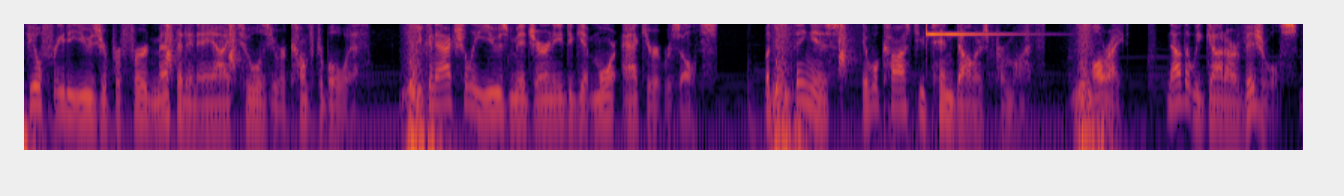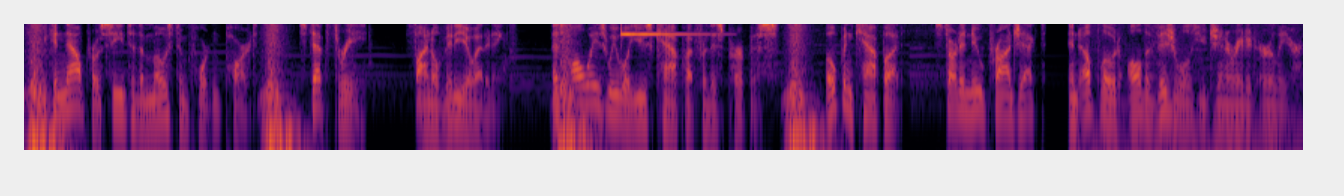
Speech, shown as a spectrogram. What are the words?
Feel free to use your preferred method and AI tools you are comfortable with. You can actually use Midjourney to get more accurate results. But the thing is, it will cost you $10 per month. Alright, now that we got our visuals, we can now proceed to the most important part. Step 3. Final Video Editing. As always, we will use CapCut for this purpose. Open CapCut, start a new project, and upload all the visuals you generated earlier.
